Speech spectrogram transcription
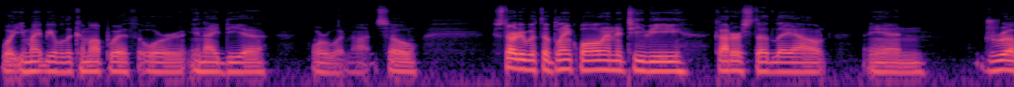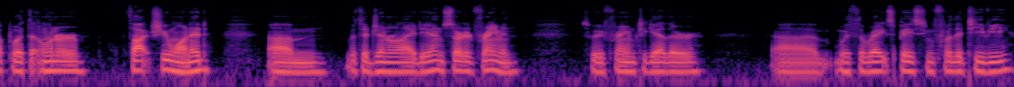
what you might be able to come up with or an idea or whatnot. So started with a blank wall and a TV, got our stud layout, and drew up what the owner thought she wanted um, with a general idea and started framing. So we framed together uh, with the right spacing for the TV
